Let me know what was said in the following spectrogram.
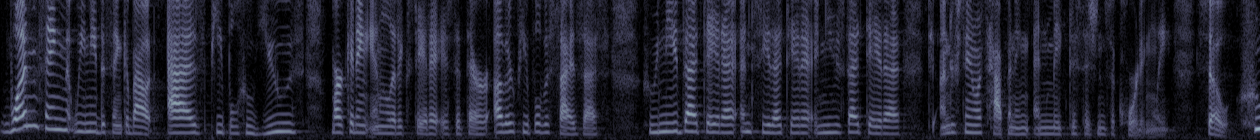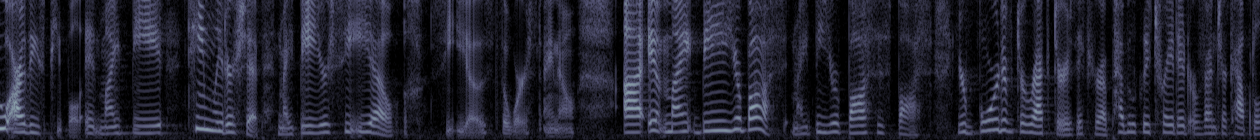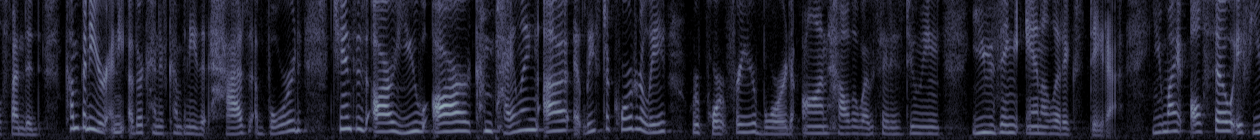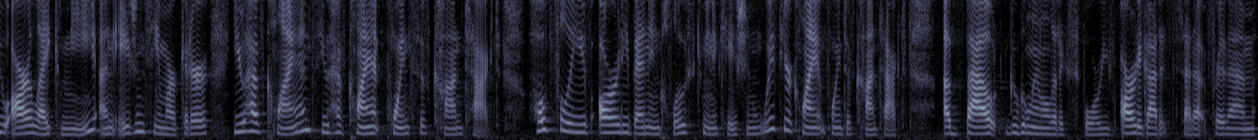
one thing that we need to think about as people who use marketing analytics data is that there are other people besides us who need that data and see that data and use that data to understand what's happening and make decisions accordingly. So who are these people? It might be team leadership. It might be your CEO. Ugh, CEO's the worst, I know. Uh, it might be your boss. It might be your boss's boss. Your board of directors, if you're a publicly traded or venture capital funded company or any other kind of company that has a board, chances are you are compiling a, at least a quarterly report for your board on how the website is doing using analytics data. You might also, if you are like me, an agency marketer, you have clients, you have client points of contact. Hopefully you've already been in close communication with your client point of contact about Google Analytics 4. You've already got it set up for them.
